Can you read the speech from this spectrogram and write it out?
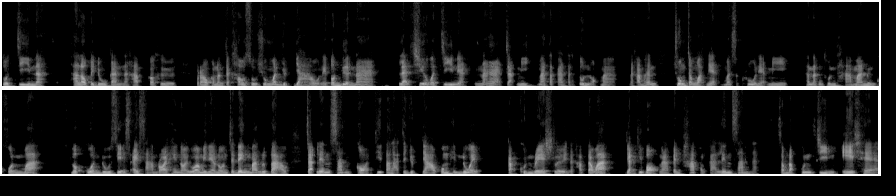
ตัวจีนนะ ถ้าเราไปดูกันนะครับ ก็คือเรากำลังจะเข้าสู่ช่วงวันหยุดยาวในต้นเดือนหน้า และเชื่อว่าจีนเนี่ยน่าจะมีมาตรการกระตุ้นออกมานะครับเพราะฉะนั้นช่วงจังหวะเนี้ยเมื่อสักครู่เนี่ยมีท่านนักลงทุนถามมาหนึ่งคนว่ารบกวนดู CSI 300 ให้หน่อยว่ามีแนวโน้มจะเด้งบ้างหรือเปล่า จะเล่นสั้นก่อนที่ตลาดจะหยุดยาว ผมเห็นด้วยกับคุณเรชเลยนะครับ แต่ว่าอย่างที่บอกนะเป็นภาพของการเล่นสั้นนะสำหรับหุ้นจีน A share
